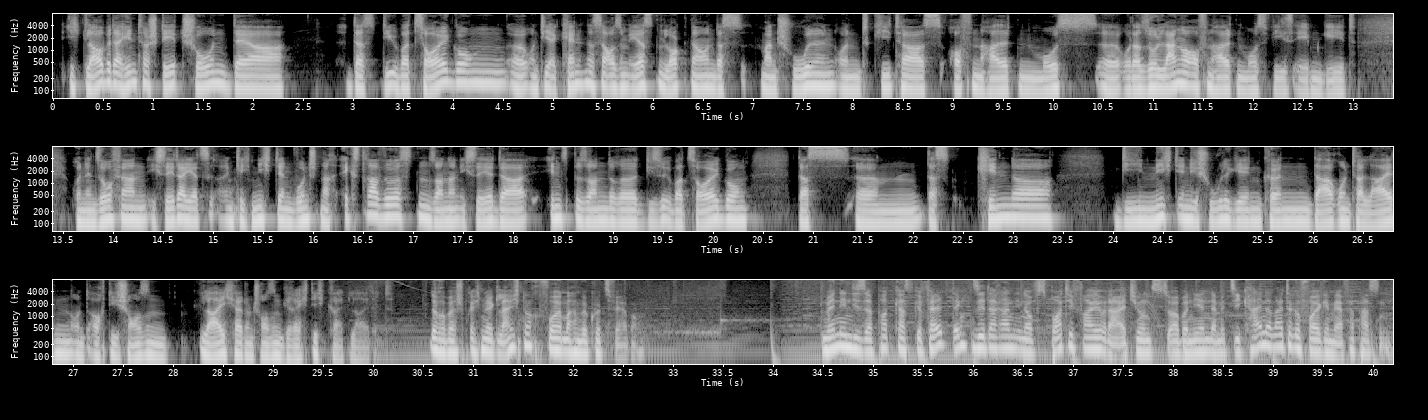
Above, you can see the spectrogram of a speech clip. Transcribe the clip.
Ich glaube, dahinter steht schon der, dass die Überzeugung äh, und die Erkenntnisse aus dem ersten Lockdown, dass man Schulen und Kitas offen halten muss äh, oder so lange offen halten muss, wie es eben geht. Und insofern, ich sehe da jetzt eigentlich nicht den Wunsch nach Extrawürsten, sondern ich sehe da insbesondere diese Überzeugung, dass, ähm, dass Kinder, die nicht in die Schule gehen können, darunter leiden und auch die Chancengleichheit und Chancengerechtigkeit leidet. Darüber sprechen wir gleich noch. Vorher machen wir kurz Werbung. Wenn Ihnen dieser Podcast gefällt, denken Sie daran, ihn auf Spotify oder iTunes zu abonnieren, damit Sie keine weitere Folge mehr verpassen.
